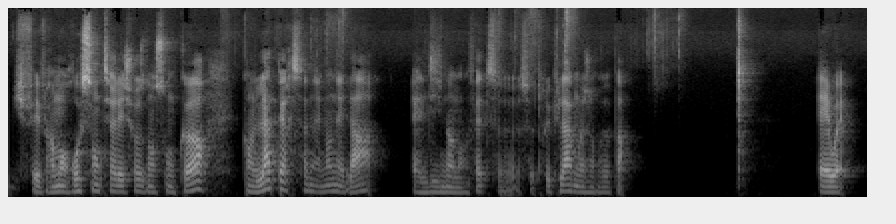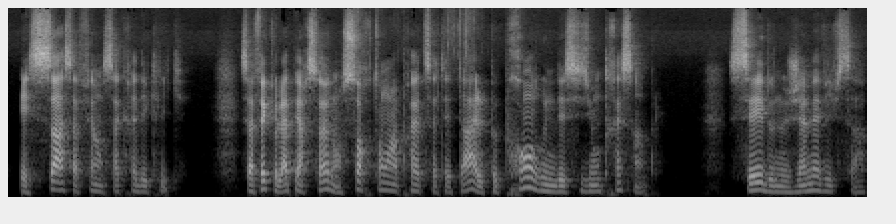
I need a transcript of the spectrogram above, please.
lui fais vraiment ressentir les choses dans son corps, quand la personne elle en est là, elle dit non mais en fait ce, ce truc là moi j'en veux pas. Et ouais, et ça ça fait un sacré déclic. Ça fait que la personne en sortant après de cet état, elle peut prendre une décision très simple. C'est de ne jamais vivre ça.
